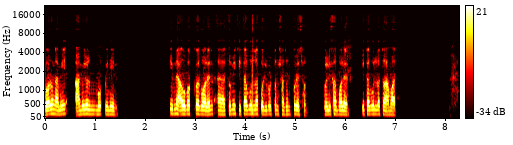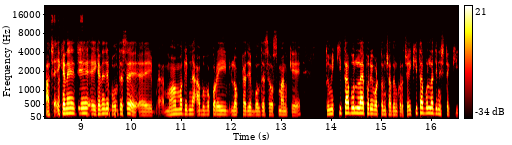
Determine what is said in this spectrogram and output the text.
বরং আমি আমিরুল মুমিনিন।" ইবনে আবু বক্কর বলেন, "আ তুমি কিতাবুল্লাহ পরিবর্তন সাধন করেছ?" খলিফা বলেন, "কিতাবুল্লাহ তো আমার।" আচ্ছা এখানে যে এখানে যে বলতেছে এই মোহাম্মদ ইবনে আবু বকর এই লোকটা যে বলতেছে ওসমানকে, "তুমি কিতাবুল্লাহ পরিবর্তন সাধন করেছ।" এই কিতাবুল্লাহ জিনিসটা কি?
